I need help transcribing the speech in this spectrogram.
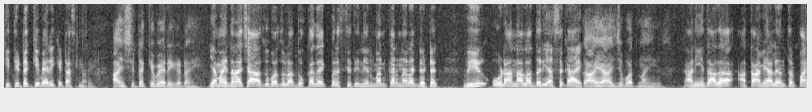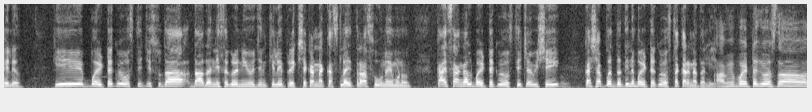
किती टक्के बॅरिकेट असणार आहे? ऐंशी टक्के बॅरिकेड आहे. या मैदानाच्या आजूबाजूला धोकादायक परिस्थिती निर्माण करणारा घटक विहीर ओढा नाला दरी असं काय आहे का? काय अजिबात नाही. आणि दादा आता आम्ही आल्यानंतर पाहिलं की बैठक व्यवस्थेची सुद्धा दादांनी सगळं नियोजन केले प्रेक्षकांना कसलाही त्रास होऊ नये म्हणून. काय सांगाल बैठक व्यवस्थेच्या विषयी? कशा पद्धतीने बैठक व्यवस्था करण्यात आली? आम्ही बैठक व्यवस्था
